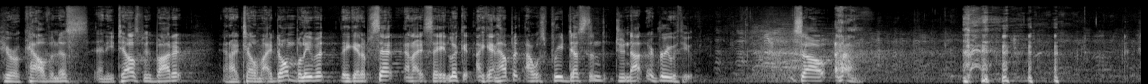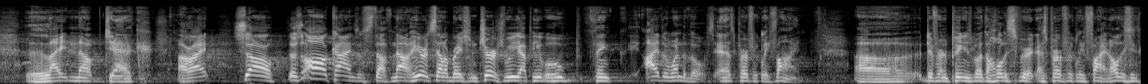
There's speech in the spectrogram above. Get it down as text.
hear a Calvinist and he tells me about it, and I tell him I don't believe it, they get upset, and I say, Look, I can't help it. I was predestined to not agree with you. so, Lighten up, Jack. All right? So there's all kinds of stuff. Now, here at Celebration Church, we got people who think either one of those, and that's perfectly fine. Uh, different opinions about the Holy Spirit, that's perfectly fine. All these things.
